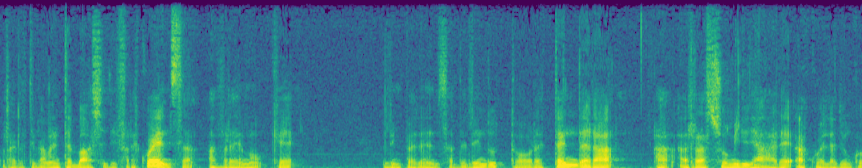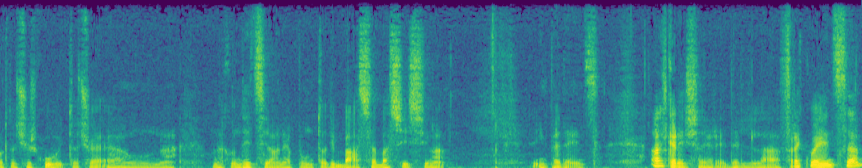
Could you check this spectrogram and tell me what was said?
relativamente bassi di frequenza, avremo che l'impedenza dell'induttore tenderà a rassomigliare a quella di un cortocircuito, cioè a una, una condizione appunto di bassa, bassissima impedenza. Al crescere della frequenza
